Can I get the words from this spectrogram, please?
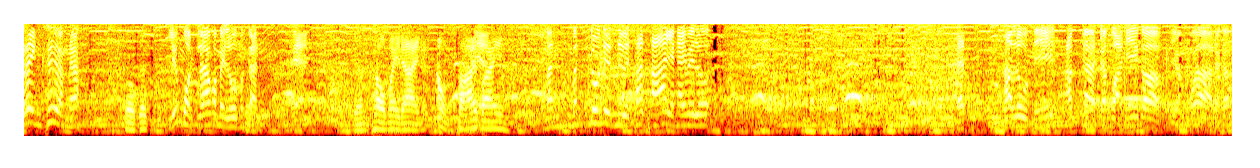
เร่งเครื่องนะก็ก็หรือหมดแล้วก็ไม่รู้เหมือนกันเนี่ยยังเข้าไม่ได้นะเอ้าซ้ายไป มันมันดูหนืดหนืดช้าช้าๆยังไงไม่รู้ ถ้ารูปนี้อักจังหวะนี้ก็อย่างว่านะครับ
